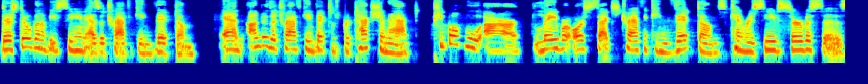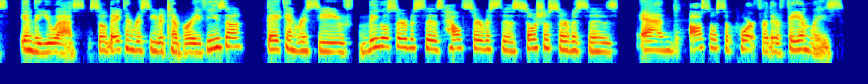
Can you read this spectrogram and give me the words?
they're still going to be seen as a trafficking victim. And under the Trafficking Victims Protection Act, people who are labor or sex trafficking victims can receive services in the U.S. So they can receive a temporary visa. They can receive legal services, health services, social services, and also support for their families.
